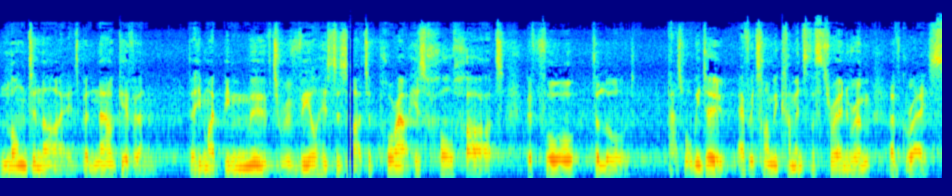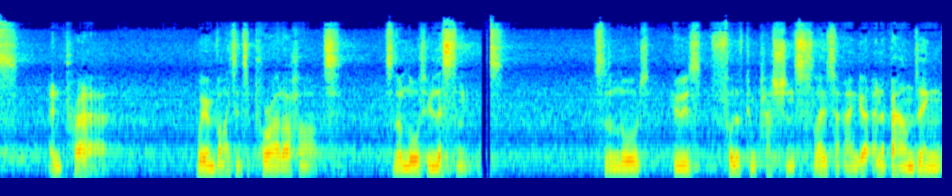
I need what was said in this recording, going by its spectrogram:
long denied, but now given. that he might be moved to reveal his desire, to pour out his whole heart before the Lord. That's what we do. Every time we come into the throne room of grace in prayer, we're invited to pour out our hearts to the Lord who listens, to the Lord who is full of compassion, slow to anger, and abounding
